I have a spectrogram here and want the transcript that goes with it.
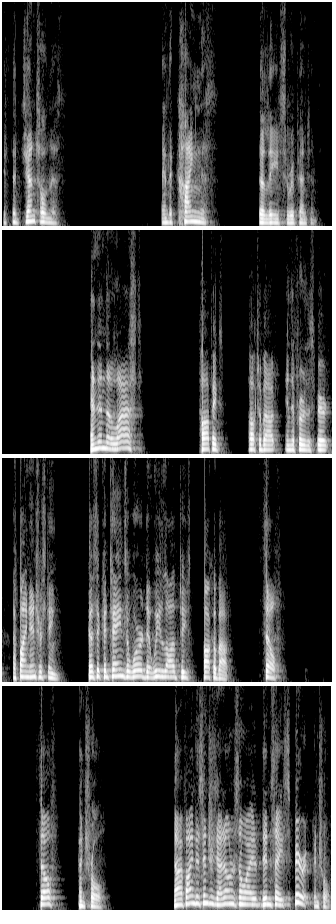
it's the gentleness and the kindness that leads to repentance. And then the last topic talked about in the fruit of the Spirit, I find interesting because it contains a word that we love to talk about self. Self control. Now, I find this interesting. I don't understand why it didn't say spirit control.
